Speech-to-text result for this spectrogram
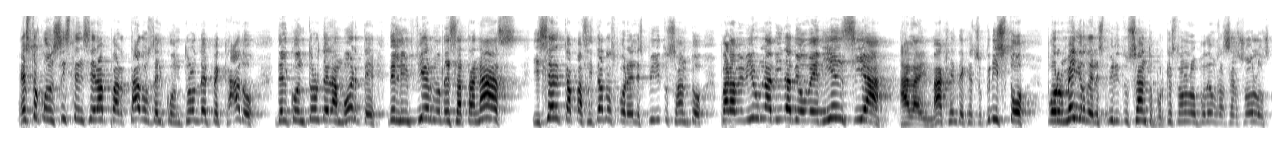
Esto consiste en ser apartados del control del pecado, del control de la muerte, del infierno, de Satanás y ser capacitados por el Espíritu Santo para vivir una vida de obediencia a la imagen de Jesucristo por medio del Espíritu Santo, porque esto no lo podemos hacer solos.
